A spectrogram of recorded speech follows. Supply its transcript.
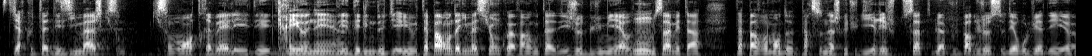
C'est-à-dire que tu as des images qui sont qui sont vraiment très belles et des Crayonnées, des, des, hein. des lignes de t'as pas vraiment d'animation quoi enfin où t'as des jeux de lumière ou des trucs Mm. comme ça mais t'as t'as pas vraiment de personnages que tu diriges tout ça la plupart du jeu se déroule via des euh,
